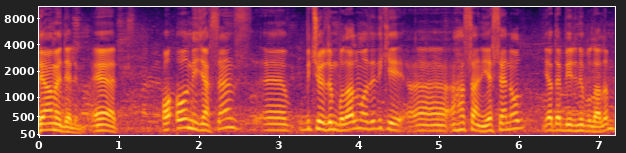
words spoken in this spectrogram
devam edelim. Eğer olmayacaksanız e, bir çözüm bulalım. O dedi ki e, Hasan ya sen ol ya da birini bulalım.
